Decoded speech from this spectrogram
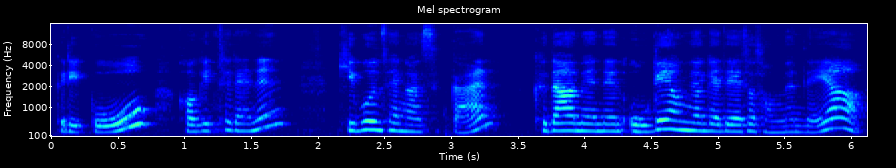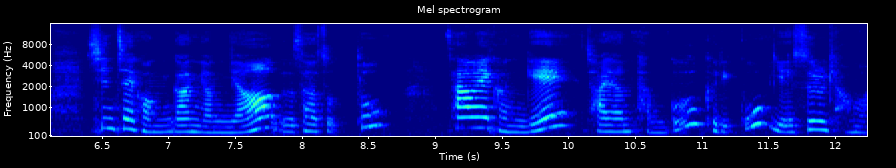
그리고 거기 틀에는 기본 생활 습관, 그 다음에는 5개 영역에 대해서 적는데요. 신체 건강 영역, 의사소통, 사회관계, 자연탐구, 그리고 예술 경험.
